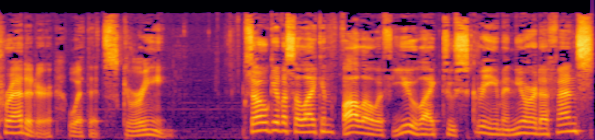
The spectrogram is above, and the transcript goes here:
predator with its scream. So give us a like and follow if you like to scream in your defense.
